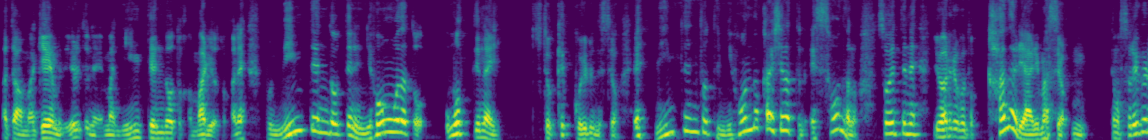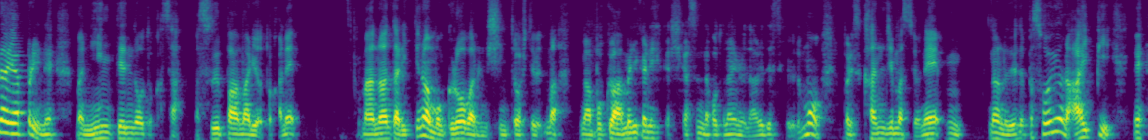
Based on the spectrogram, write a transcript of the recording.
あとはまゲームで言うとね、まあ、任天堂とかマリオとかね。もう任天堂ってね、日本語だと思ってない人結構いるんですよ。え、任天堂って日本の会社だったの？え、そうなの？そうやってね、言われることかなりありますよ。うん。でもそれぐらいやっぱりね、まあ、任天堂とかさ、スーパーマリオとかね、まあ、あのあたりっていうのはもうグローバルに浸透してる。まあ、まあ、僕はアメリカにしか住んだことないのであれですけれども、やっぱり感じますよね。うん。なので、やっぱそういうような IP、ね、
